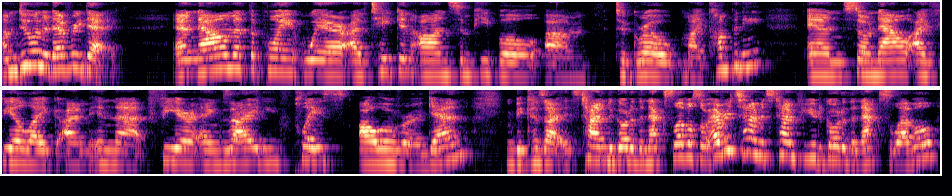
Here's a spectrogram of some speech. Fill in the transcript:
I'm doing it every day. And now I'm at the point where I've taken on some people um, to grow my company. And so now I feel like I'm in that fear, anxiety place all over again because I, it's time to go to the next level. So every time it's time for you to go to the next level,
